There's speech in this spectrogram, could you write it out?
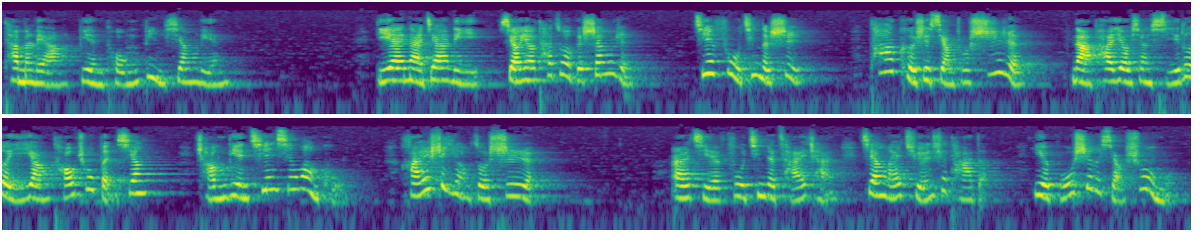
他们俩便同病相怜。迪安娜家里想要他做个商人，接父亲的事，他可是想做诗人，哪怕要像席勒一样逃出本乡，尝遍千辛万苦，还是要做诗人。而且父亲的财产将来全是他的。也不是个小数目。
